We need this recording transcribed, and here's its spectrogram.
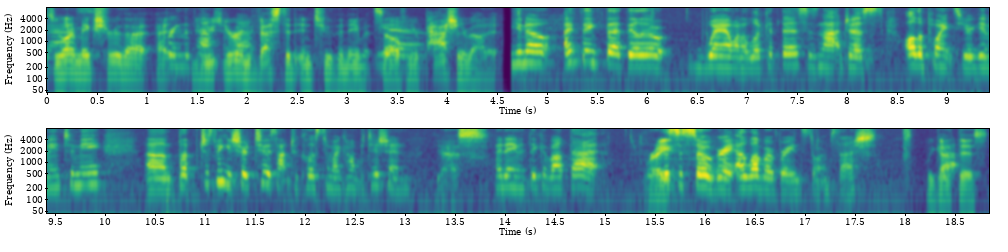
So you want to make sure that at- you, you're back. invested into the name itself and you're passionate about it. You know, I think that the other way I want to look at this is not just all the points you're giving to me, um, but just making sure too it's not too close to my competition. Yes. I didn't even think about that. Right. This is so great. I love our brainstorm sesh. we got yeah. this.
